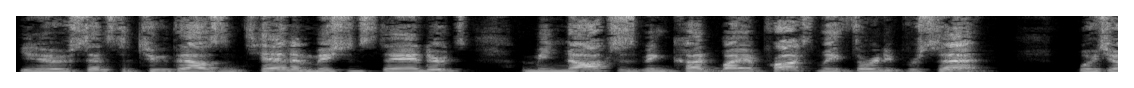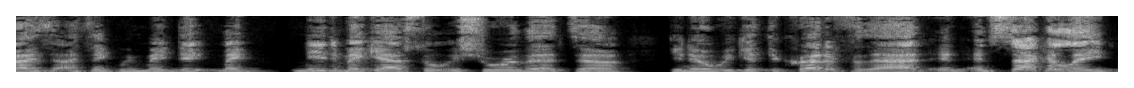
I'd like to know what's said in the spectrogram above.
you know, since the 2010 emission standards, I mean, NOx has been cut by approximately 30 percent, which I, I, think we make, make, need to make absolutely sure that uh, you know we get the credit for that. And, and secondly,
